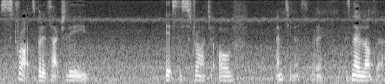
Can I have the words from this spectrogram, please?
struts, but it's actually it's the strut of emptiness. Really, there's no love there.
